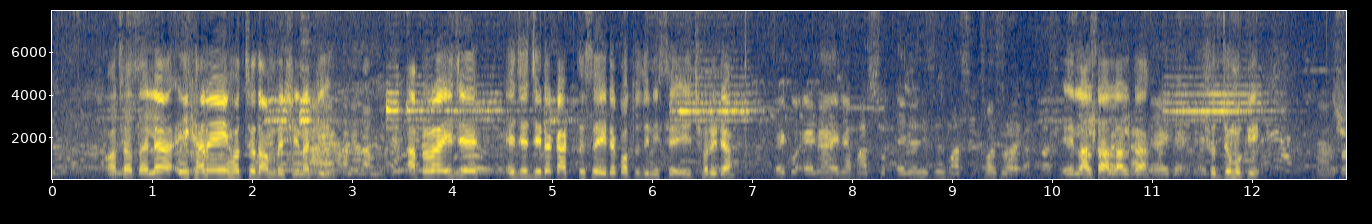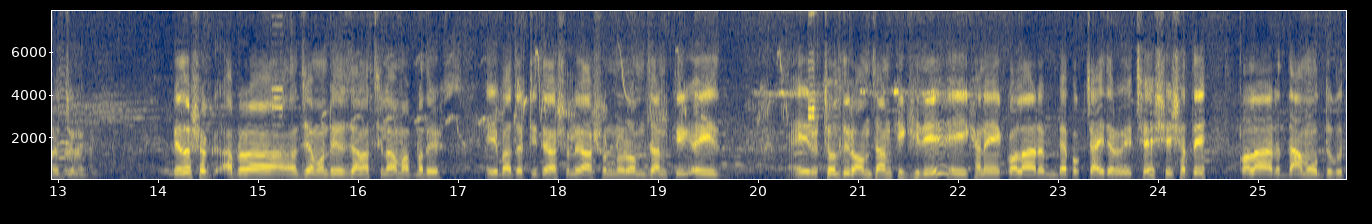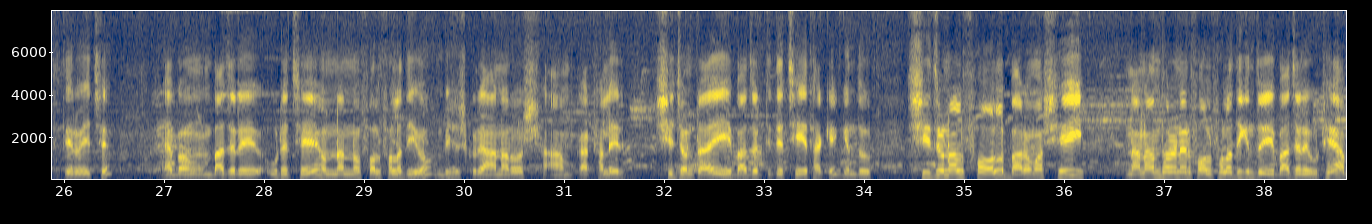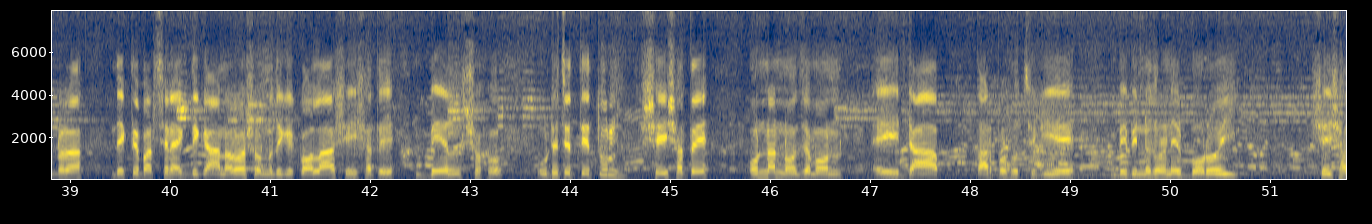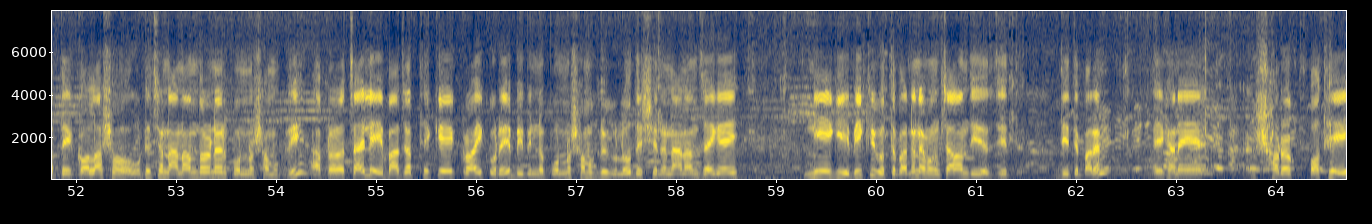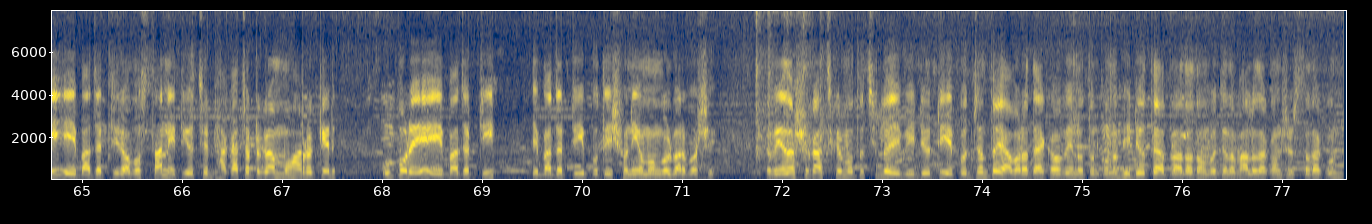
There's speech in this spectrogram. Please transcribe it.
আচ্ছা তাইলে এইখানেই হচ্ছে দাম বেশি নাকি? হ্যাঁ, বেশি। আপনারা এই যে এই যে যেটা কাটতেছে এটা কত দিন নিছে এই ছড়িটা? এই লালটা লালটা? সূর্যমুখী? হ্যাঁ, সূর্যমুখী। প্রিয় দর্শক আপনারা যেমনটি জানাচ্ছিলাম আপনাদের এই বাজারটিতে আসলে আসন্ন রমজানকে এই এই চলতি রমজানকে ঘিরে এইখানে কলার ব্যাপক চাহিদা রয়েছে, সেই সাথে কলার দামও ঊর্ধ্বগতিতে রয়েছে এবং বাজারে উঠেছে অন্যান্য ফল ফলাদিও বিশেষ করে আনারস, আম, কাঁঠালের সিজনটায় এই বাজারটিতে ছেয়ে থাকে, কিন্তু সিজনাল ফল বারো মাসেই নানান ধরনের ফল ফলাদি কিন্তু এই বাজারে উঠে। আপনারা দেখতে পাচ্ছেন একদিকে আনারস, অন্যদিকে কলা, সেই সাথে বেল সহ। উঠেছে তেঁতুল, সেই সাথে অন্যান্য যেমন এই ডাব, তারপর হচ্ছে গিয়ে বিভিন্ন ধরনের বড়ই সেই সাথে কলা সহ উঠেছে নানান ধরনের পণ্য সামগ্রী। আপনারা চাইলে এই বাজার থেকে ক্রয় করে বিভিন্ন পণ্য সামগ্রীগুলো দেশের নানান জায়গায় নিয়ে গিয়ে বিক্রি করতে পারেন এবং চালান দিয়ে দিতে পারেন। এখানে সড়ক পথেই এই বাজারটির অবস্থান। এটি হচ্ছে ঢাকা, চট্টগ্রাম মহাসড়কের উপরে এই বাজারটি। এই বাজারটি প্রতি শনি ও মঙ্গলবার বসে। তো প্রিয় দর্শক, আজকের মতো ছিল এই ভিডিওটি। এ পর্যন্তই। আবারও দেখা হবে নতুন কোনো ভিডিওতে। আপনারা তখন পর্যন্ত ভালো থাকুন, সুস্থ থাকুন।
